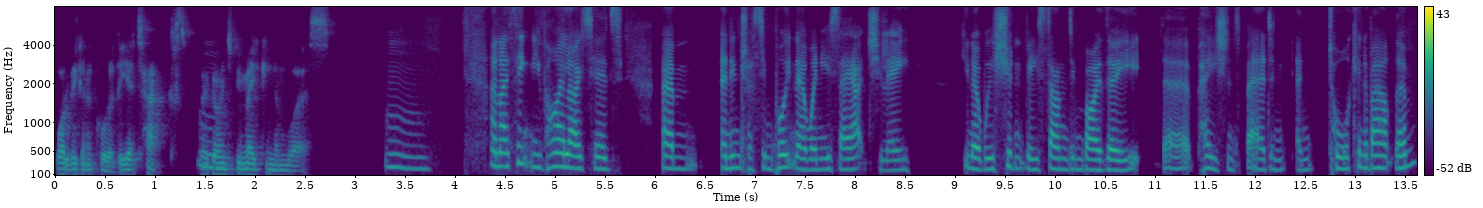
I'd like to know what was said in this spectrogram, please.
what are we going to call it? The attacks. We're Mm. going to be making them worse. Mm. And I think you've highlighted um, an interesting point there when you say actually, you know, we shouldn't be standing by the the patient's bed and, and talking about them.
